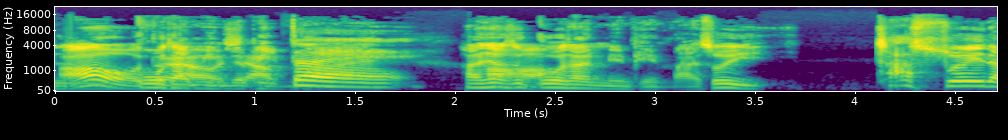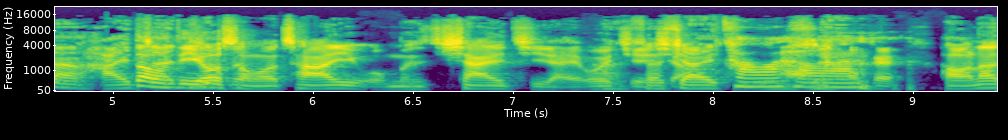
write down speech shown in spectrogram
郭台铭的品牌，对，他现在是郭台铭品牌，所以他虽然还到底有什么差异，我们下一集来会揭晓。下一集，好啊，好啊，OK，好，那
